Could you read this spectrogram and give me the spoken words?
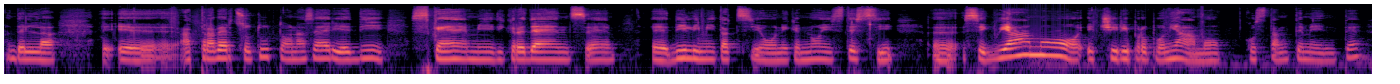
Del, eh, attraverso tutta una serie di schemi, di credenze, eh, di limitazioni che noi stessi eh, seguiamo e ci riproponiamo costantemente.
